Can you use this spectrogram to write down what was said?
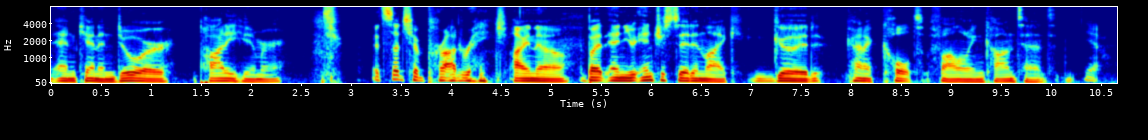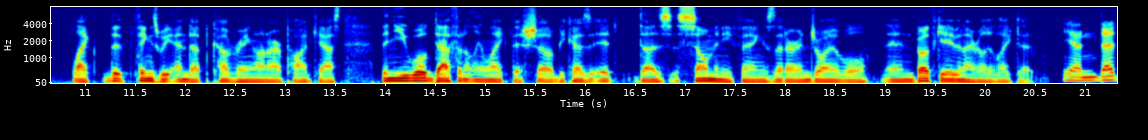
and can endure potty humor, It's such a broad range. I know. But and you're interested in like good kind of cult following content, Yeah. like the things we end up covering on our podcast, then you will definitely like this show because it does so many things that are enjoyable. And both Gabe and I really liked it. Yeah, and that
